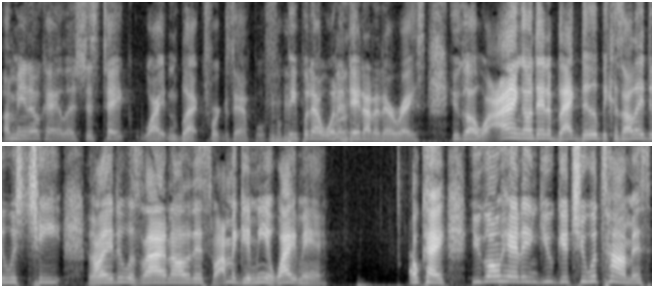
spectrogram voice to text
I mean, okay, let's just take white and black for example. For people that want Mm-hmm. Right. to date out of their race, you go, well, I ain't gonna date a black dude because all they do is cheat and all they do is lie and all of this. So I'm gonna get me a white man. Okay, you go ahead and you get you a Thomas,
